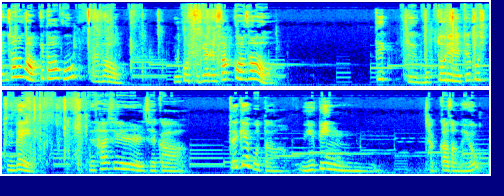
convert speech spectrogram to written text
괜찮은 것 같기도 하고. 그래서 요거 두 개를 섞어서 뜨, 그 목도리를 뜨고 싶은데 사실 제가 뜨개보다 위빙 작가잖아요?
